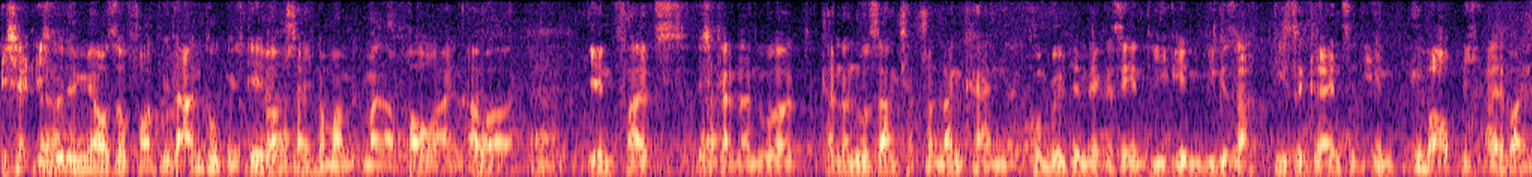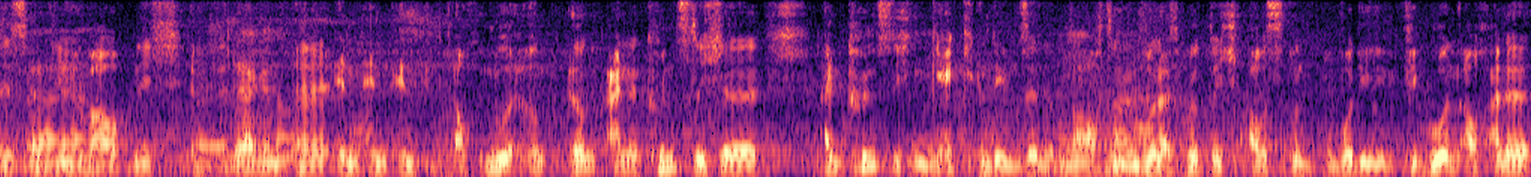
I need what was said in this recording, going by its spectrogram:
Ich, ich würde ihn mir auch sofort wieder angucken. Ich gehe wahrscheinlich noch mal mit meiner Frau rein. Aber ja. jedenfalls, ich kann da nur, kann da nur sagen, ich habe schon lange keine Komödie mehr gesehen, die eben, wie gesagt, diese Grenze, die eben überhaupt nicht albern ist und die ja. überhaupt nicht äh, Ja, genau. äh, in, in, in, auch nur irg- irgendeine künstliche, einen künstlichen Gag in dem Sinne braucht, sondern wo das wirklich aus und wo die Figuren auch alle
